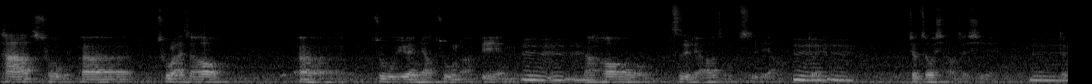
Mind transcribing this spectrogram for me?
他出呃出来之后，呃住院要住哪边，嗯嗯嗯，然后治疗要怎么治疗，对，嗯嗯。就只有想到这些，嗯，对。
